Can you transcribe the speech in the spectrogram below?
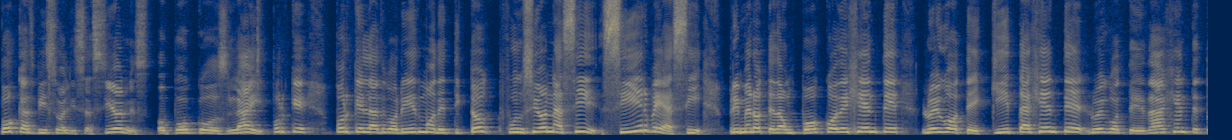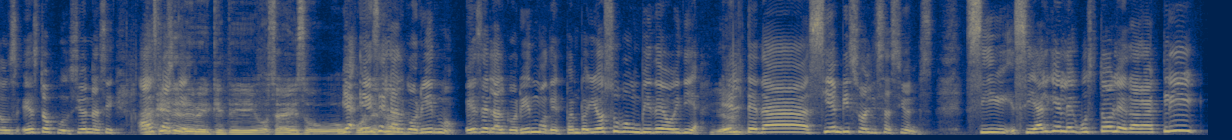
pocas visualizaciones o pocos likes, porque, porque el algoritmo de TikTok funciona así, sirve así. Primero te da un poco de gente, luego te quita gente, luego te da gente, entonces esto funciona así. ¿A qué se debe que te, o sea, eso? Ya, es el algoritmo, es el algoritmo de, por ejemplo, yo subo un video hoy día. Él te da 100 visualizaciones. Si, si a alguien le gustó, le dará clic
